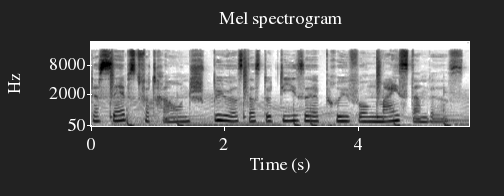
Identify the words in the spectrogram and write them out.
das Selbstvertrauen spürst, dass du diese Prüfung meistern wirst.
